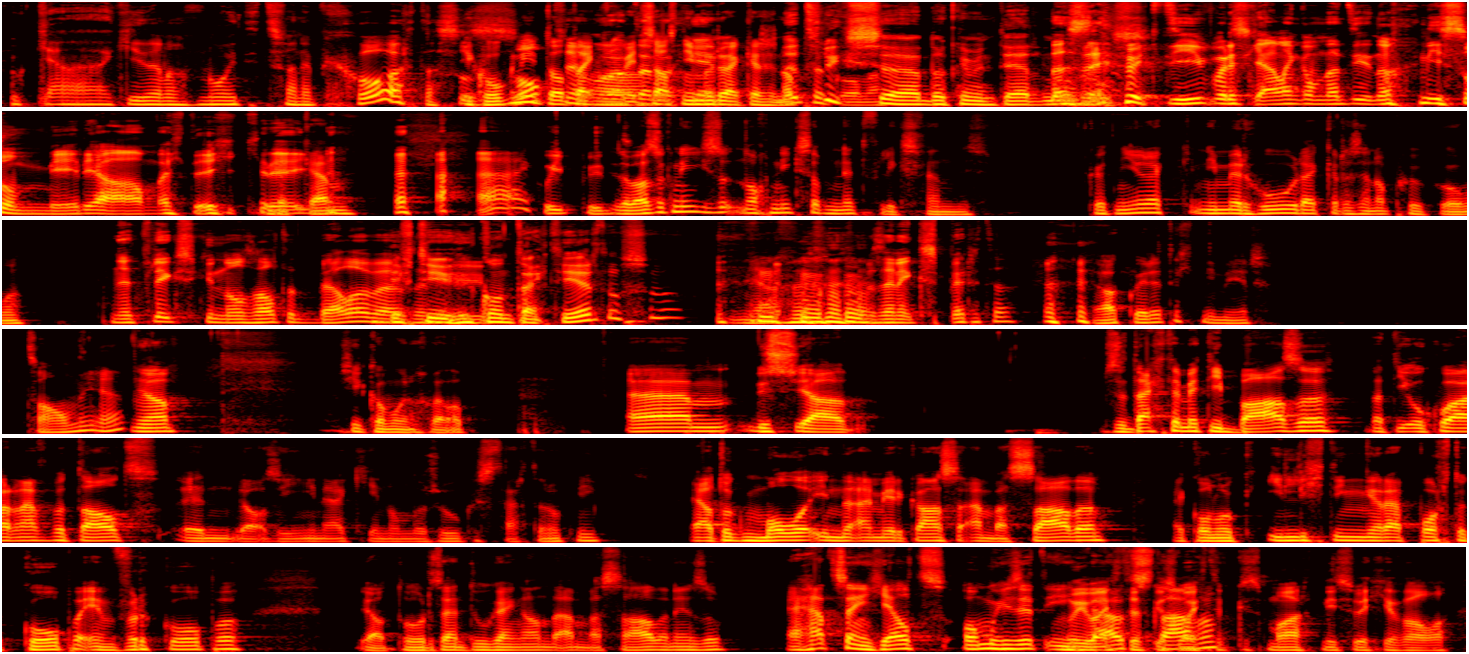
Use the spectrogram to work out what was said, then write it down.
hoe kan dat ik hier nog nooit iets van heb gehoord? Dat is zo ik ook zot, niet, totdat ik weet zelfs niet meer welke zijn opgekomen. Netflix-documentaire. Dat is effectief, waarschijnlijk omdat hij nog niet zo'n media-aandacht heeft Dat gekregen. kan. Goeie punt. Er was ook niet, nog niks op Netflix van, dus ik weet niet, ik- niet meer hoe dat ik er zijn opgekomen. Netflix kunnen ons altijd bellen. Wij Heeft hij nu- gecontacteerd of zo? Ja. We zijn experten. ja, ik weet het echt niet meer. zal niet, hè? Ja, misschien komen we nog wel op. Ehm, dus ja, ze dachten met die bazen dat die ook waren afbetaald. En ja, ze gingen eigenlijk geen onderzoeken starten ook niet. Hij had ook mollen in de Amerikaanse ambassade. Hij kon ook inlichtingenrapporten kopen en verkopen. Ja, door zijn toegang aan de ambassade en zo. Hij had zijn geld omgezet in Oei, wacht even, wacht even. Maarten is weggevallen.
